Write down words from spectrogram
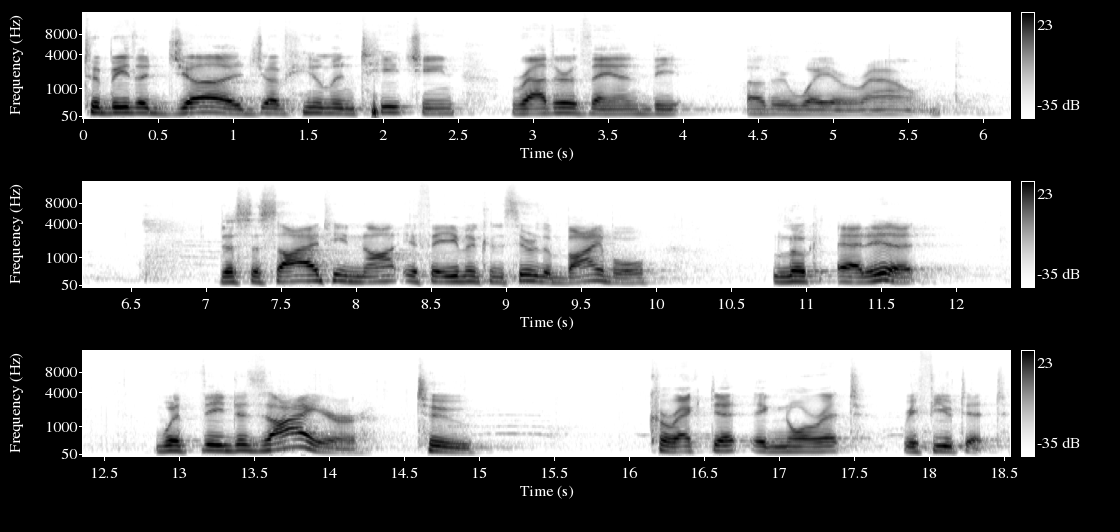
to be the judge of human teaching rather than the other way around. The society, not if they even consider the Bible, look at it with the desire to correct it, ignore it, refute it.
